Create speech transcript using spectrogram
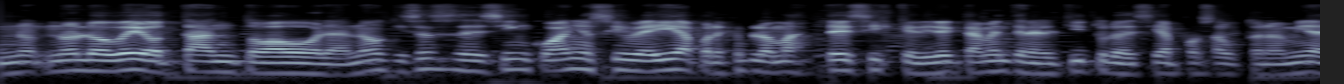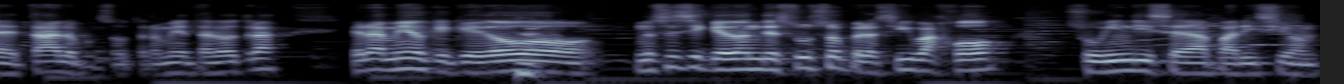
no, lo veo tanto ahora, ¿no? Quizás hace cinco años sí veía, por ejemplo, más tesis que directamente en el título decía posautonomía de tal o posautonomía de tal otra. Era medio que quedó, no sé si quedó en desuso, pero sí bajó su índice de aparición.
